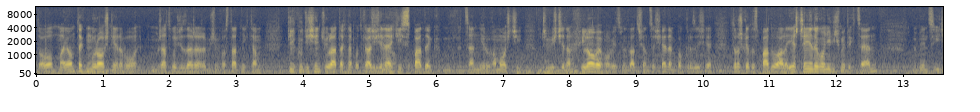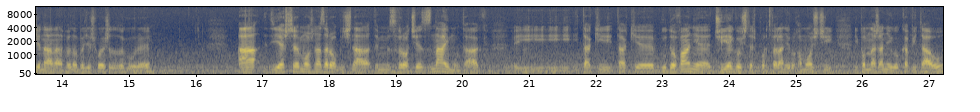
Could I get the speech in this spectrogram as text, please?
to majątek mu rośnie, no bo rzadko się zdarza, żebyśmy w ostatnich tam kilkudziesięciu latach napotkali się na jakiś spadek w cen nieruchomości. Oczywiście tam chwilowe, powiedzmy 2007 po kryzysie troszkę to spadło, ale jeszcze nie dogoniliśmy tych cen, więc idzie na, na pewno będzie szło jeszcze do, do góry. A jeszcze można zarobić na tym zwrocie z najmu, tak? I, i, i- taki, takie budowanie czyjegoś też portfela nieruchomości i pomnażanie jego kapitału,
